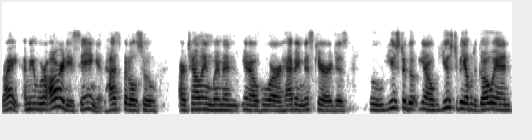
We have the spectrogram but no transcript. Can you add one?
Right. I mean, we're already seeing it. Hospitals who are telling women, you know, who are having miscarriages, who used to go, you know, used to be able to go in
